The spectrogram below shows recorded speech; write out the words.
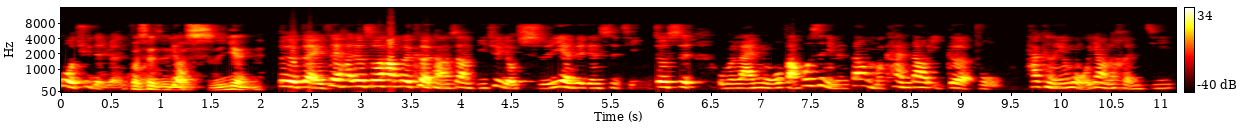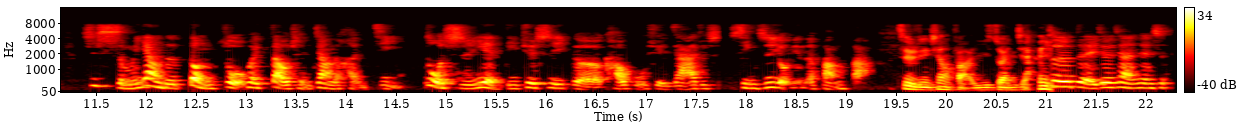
过去的人，或甚至有实验，对对对，所以他就说他们的课堂上的确有实验这件事情，就是我们来模仿，或是你们当我们看到一个斧，它可能有某样的痕迹，是什么样的动作会造成这样的痕迹？做实验的确是一个考古学家就是行之有年的方法。这有点像法医专家。对对对，就是这样一件事。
